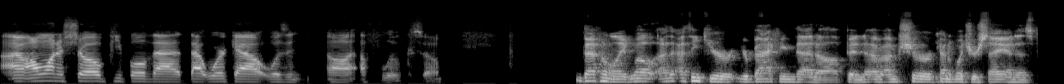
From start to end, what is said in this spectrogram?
I want to show people that that workout wasn't uh, a fluke. So Definitely. Well, I, I, think you're you're backing that up, and I'm sure kind of what you're saying is,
